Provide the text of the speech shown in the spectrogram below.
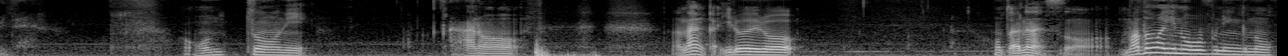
みたいな。本当に、あの、なんかいろいろ、本当あれなんです、その、窓紛のオープニングの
